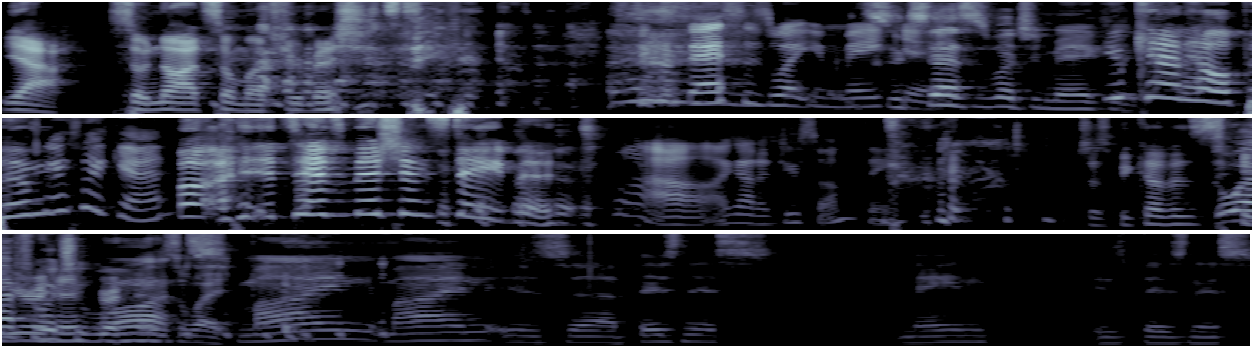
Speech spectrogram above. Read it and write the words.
Yeah, so not so much your mission statement. Success is what you make success is what you make You it. can't help him. Yes, I can. Uh, it's his mission statement. Wow, I gotta do something. Just because Go after what you want. Mine, mine is uh, business. Main is business.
